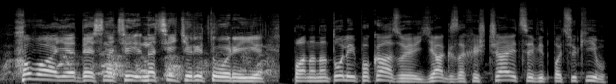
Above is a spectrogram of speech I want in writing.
ховає десь на цій, на цій території. Пан Анатолій показує, як захищається від пацюків.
